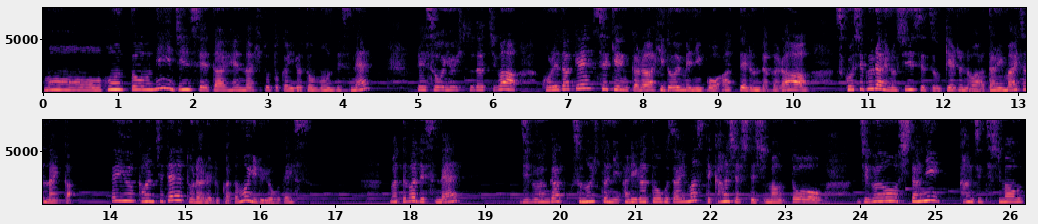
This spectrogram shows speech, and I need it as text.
もう本当に人生大変な人とかいると思うんですね。で、そういう人たちは、これだけ世間からひどい目にこう合ってるんだから、少しぐらいの親切を受けるのは当たり前じゃないか、っていう感じで取られる方もいるようです。またはですね、自分がその人にありがとうございますって感謝してしまうと、自分を下に感じてしまう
